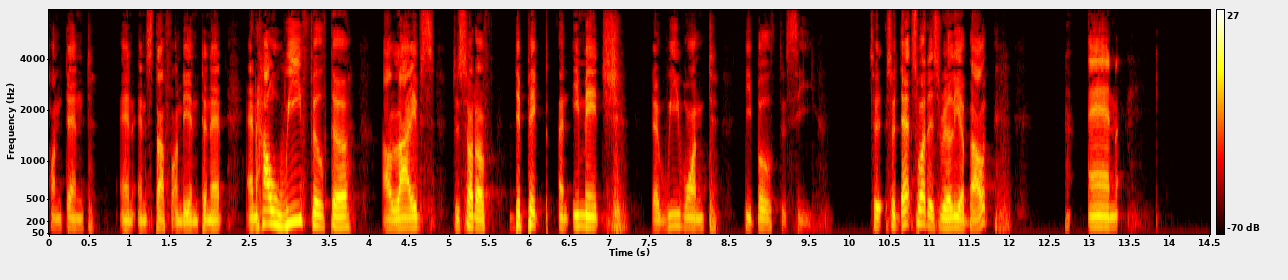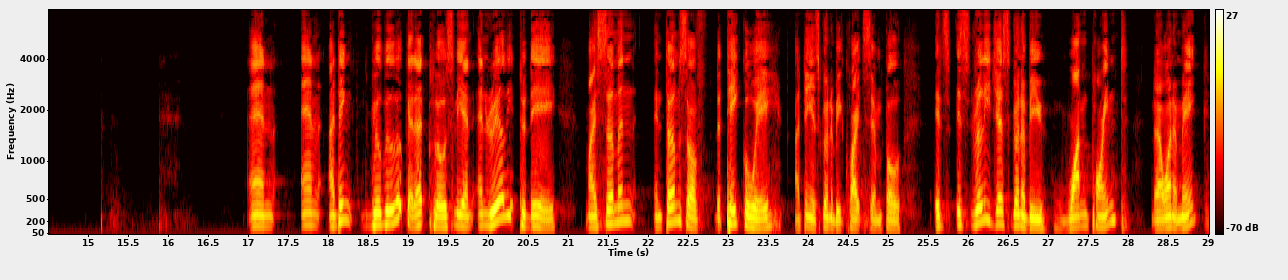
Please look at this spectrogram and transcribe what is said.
content and, and stuff on the internet, and how we filter our lives to sort of depict an image that we want people to see. So, so that's what it's really about. And and and I think we'll, we'll look at that closely. And, and really today, my sermon, in terms of the takeaway, I think it's going to be quite simple. It's, it's really just going to be one point that I want to make,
